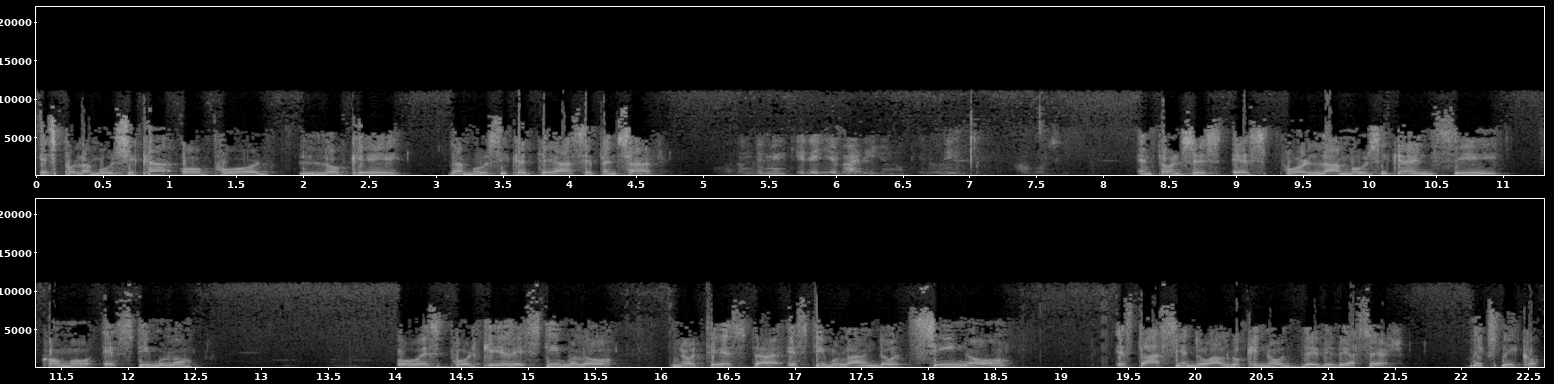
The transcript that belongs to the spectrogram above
¿Es por la música o por lo que la música te hace pensar? A dónde me quiere llevar y yo no quiero ir, algo así. Entonces, ¿es por la música en sí como estímulo? ¿O es porque el estímulo no te está estimulando, sino está haciendo algo que no debe de hacer? ¿Me explico?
